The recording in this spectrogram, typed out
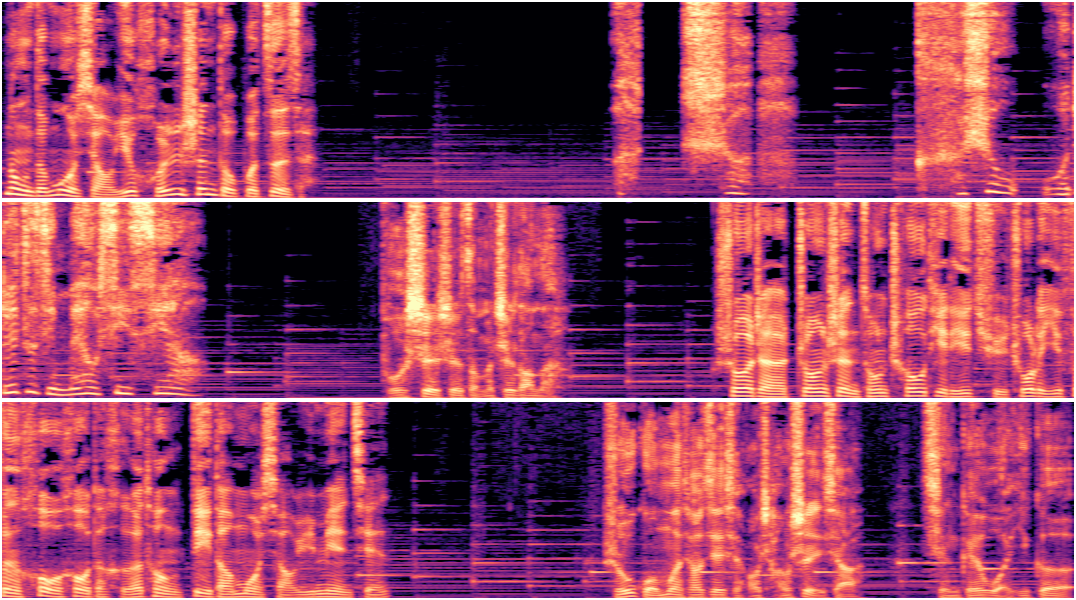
弄得莫小鱼浑身都不自在。这，可是我对自己没有信心啊！不试试怎么知道呢？说着，庄慎从抽屉里取出了一份厚厚的合同，递到莫小鱼面前。如果莫小姐想要尝试一下，请给我一个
